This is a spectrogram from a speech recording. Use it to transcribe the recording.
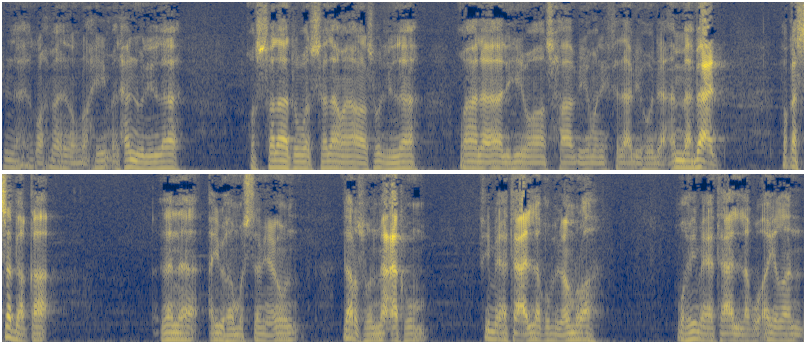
بسم الله الرحمن الرحيم. الحمد لله والصلاة والسلام على رسول الله وعلى آله وأصحابه ومن اهتدى بهداه. أما بعد فقد سبق لنا أيها المستمعون درس معكم فيما يتعلق بالعمرة وفيما يتعلق أيضا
